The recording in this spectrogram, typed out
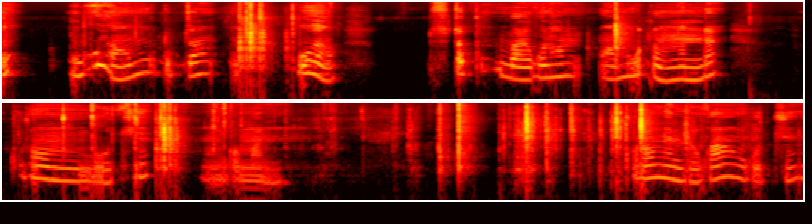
어? 뭐야, 아무것도 없잖아. 어, 뭐야? 스타폰 말곤 한, 아무것도 없는데? 그럼 뭐지? 이것만. 그러면 누가 한 거지?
